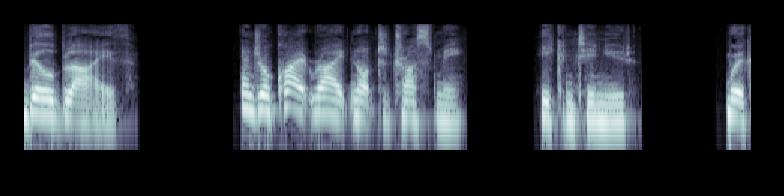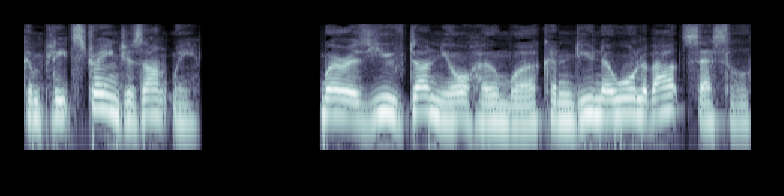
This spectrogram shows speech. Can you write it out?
Bill Blythe. And you're quite right not to trust me, he continued. We're complete strangers, aren't we? Whereas you've done your homework and you know all about Cecil.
